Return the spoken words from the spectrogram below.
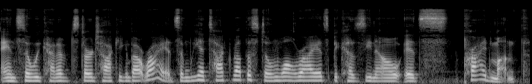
and so we kind of started talking about riots and we had talked about the stonewall riots because you know it's pride month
